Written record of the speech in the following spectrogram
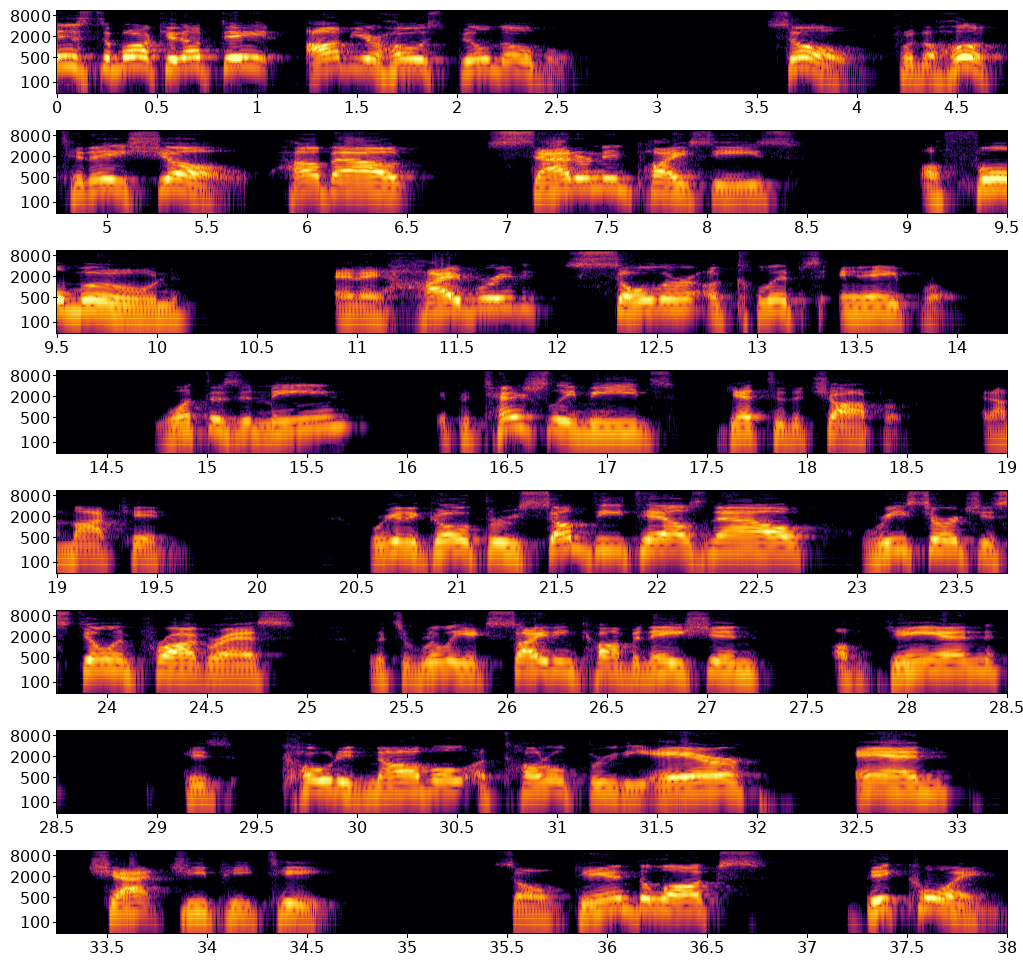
is the market update. I'm your host, Bill Noble. So, for the hook, today's show, how about Saturn in Pisces, a full moon, and a hybrid solar eclipse in April? What does it mean? It potentially means get to the chopper. And I'm not kidding. We're going to go through some details now. Research is still in progress, but it's a really exciting combination of Gann, his coded novel, A Tunnel Through the Air, and Chat GPT. So Gann Deluxe, Bitcoin.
